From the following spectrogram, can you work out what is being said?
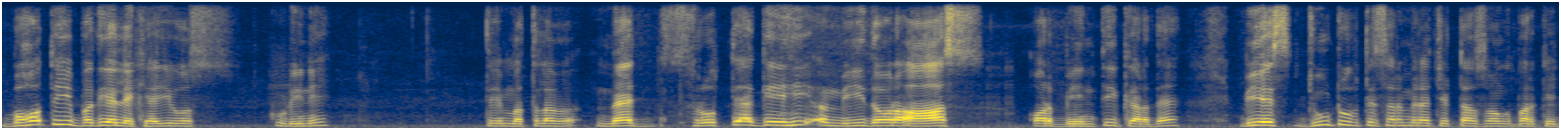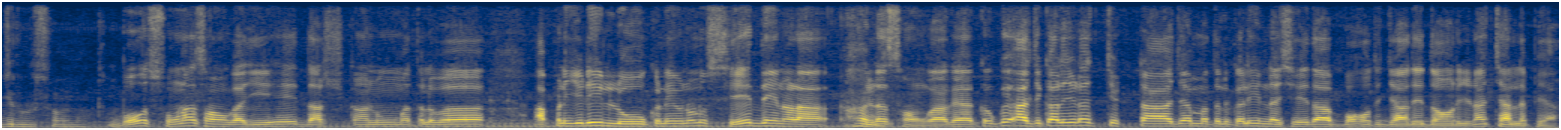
ਬਹੁਤ ਹੀ ਵਧੀਆ ਲਿਖਿਆ ਜੀ ਉਸ ਕੁੜੀ ਨੇ। ਤੇ ਮਤਲਬ ਮੈਂ ਸਰੋਤਿਆਂ ਅੱਗੇ ਇਹੀ ਉਮੀਦ ਔਰ ਆਸ ਔਰ ਬੇਨਤੀ ਕਰਦਾ ਵੀ ਇਸ YouTube ਤੇ ਸਰ ਮੇਰਾ ਚਿੱਟਾ Song ਭਰ ਕੇ ਜਰੂਰ ਸੁਣਨਾ ਬਹੁਤ ਸੋਹਣਾ Song ਆ ਜੀ ਇਹ ਦਰਸ਼ਕਾਂ ਨੂੰ ਮਤਲਬ ਆਪਣੀ ਜਿਹੜੀ ਲੋਕ ਨੇ ਉਹਨਾਂ ਨੂੰ ਸੇਧ ਦੇਣ ਵਾਲਾ ਜਿਹੜਾ Song ਆ ਗਿਆ ਕਿਉਂਕਿ ਅੱਜ ਕੱਲ ਜਿਹੜਾ ਚਿੱਟਾ ਜਾਂ ਮਤਲਬ ਕਹ ਲਈ ਨਸ਼ੇ ਦਾ ਬਹੁਤ ਜ਼ਿਆਦਾ ਦੌਰ ਜਿਹੜਾ ਚੱਲ ਪਿਆ।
